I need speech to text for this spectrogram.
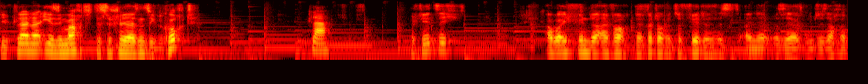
Je kleiner ihr sie macht, desto schneller sind sie gekocht. Klar. Versteht sich. Aber ich finde einfach, eine Kartoffel zu vierteln ist eine sehr gute Sache.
